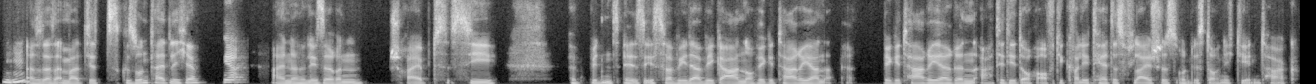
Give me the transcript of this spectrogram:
Mhm. Also das ist einmal das Gesundheitliche. Ja. Eine Leserin schreibt, sie, äh, äh, sie ist zwar weder vegan noch Vegetarier, Vegetarierin, achtet jedoch auf die Qualität des Fleisches und isst auch nicht jeden Tag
